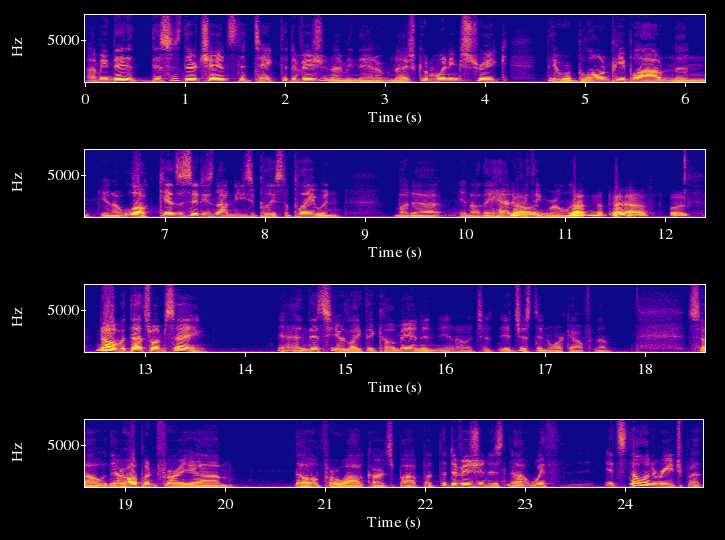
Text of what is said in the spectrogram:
I mean, they, this is their chance to take the division. I mean, they had a nice, good winning streak. They were blowing people out, and then you know, look, Kansas City's not an easy place to play when, but uh, you know, they had No, everything rolling. Not in the past, but No, but that's what I'm saying. Yeah, and this year, like they come in, and you know, it just it just didn't work out for them. So they're hoping for a um, they'll hope for a wild card spot, but the division is not with. It's still in reach, but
